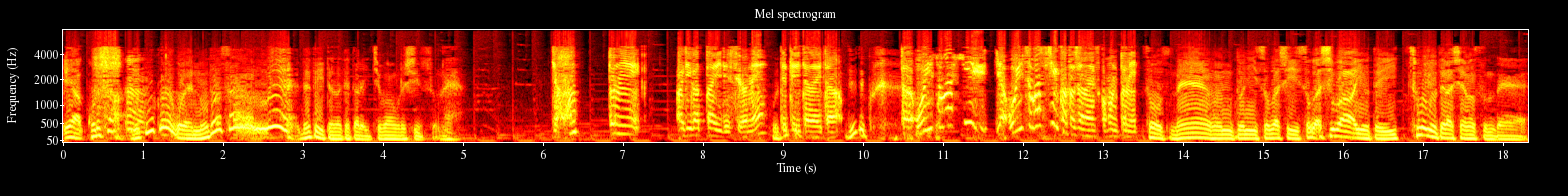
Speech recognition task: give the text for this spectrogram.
いや、これさ、うんよくよくこれ、野田さんね、出ていただけたら一番嬉しいですよね。いや、本当にありがたいですよね出ていただいたら。出てくれ。ただ、お忙しい、いや、お忙しい方じゃないですか、本当に。そうですね。本当に忙しい、忙しいわ、言うて、いっつも言うてらっしゃいますんで。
